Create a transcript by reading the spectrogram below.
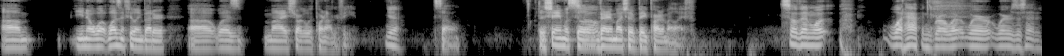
Um, you know, what wasn't feeling better, uh, was my struggle with pornography. Yeah. So the shame was still so, very much a big part of my life. So then what, what happens, bro? Where, where, where is this headed?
